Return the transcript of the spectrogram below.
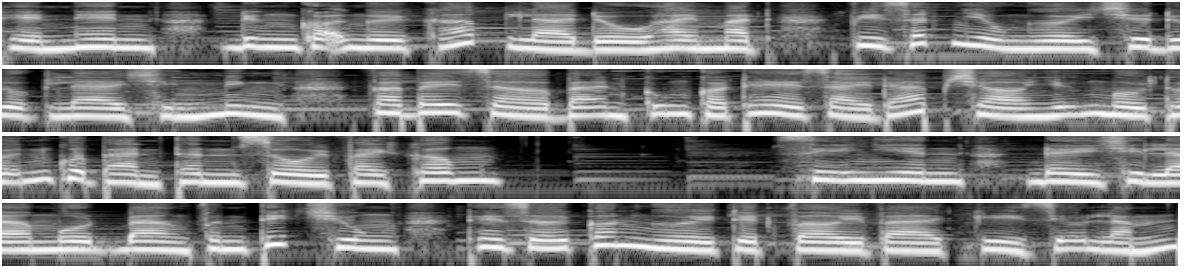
Thế nên, đừng gọi người khác là đồ hai mặt vì rất nhiều người chưa được là chính mình và bây giờ bạn cũng có thể giải đáp cho những mâu thuẫn của bản thân rồi phải không? Dĩ nhiên, đây chỉ là một bảng phân tích chung, thế giới con người tuyệt vời và kỳ diệu lắm,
